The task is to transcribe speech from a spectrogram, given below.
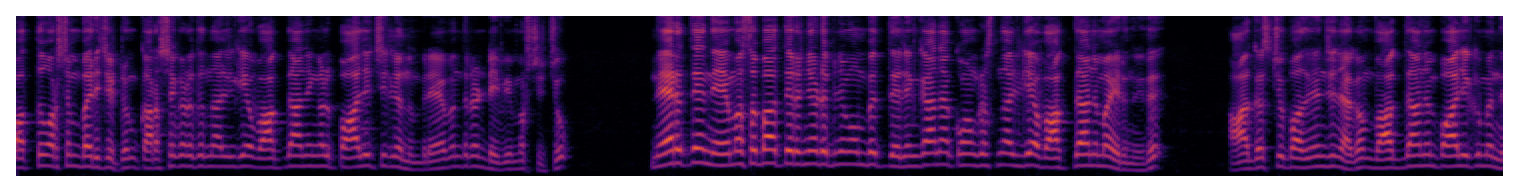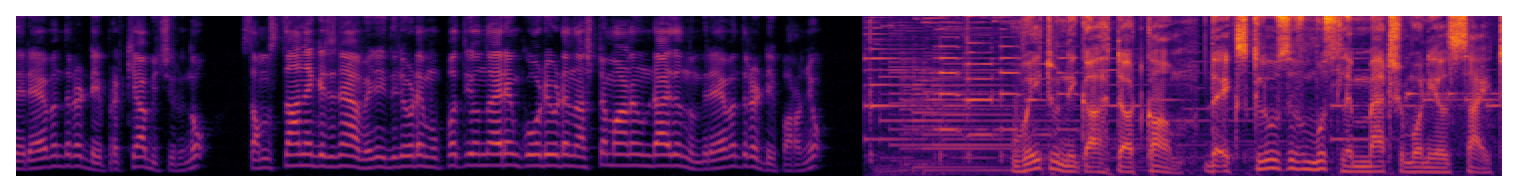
പത്ത് വർഷം ഭരിച്ചിട്ടും കർഷകർക്ക് നൽകിയ വാഗ്ദാനങ്ങൾ പാലിച്ചില്ലെന്നും രേവന്ത് റെഡ്ഡി വിമർശിച്ചു. നേരത്തെ നിയമസഭാ തിരഞ്ഞെടുപ്പിന് മുമ്പ് തെലങ്കാന കോൺഗ്രസ് നൽകിയ വാഗ്ദാനമായിരുന്നു ഇത്. ആഗസ്റ്റ് പതിനഞ്ചിനകം വാഗ്ദാനം പാലിക്കുമെന്ന് രേവന്ത് റെഡ്ഡി പ്രഖ്യാപിച്ചിരുന്നു. സംസ്ഥാന ഖജനാവിന് ഇതിലൂടെ മുപ്പത്തിയൊന്നായിരം കോടിയുടെ നഷ്ടമാണ് ഉണ്ടായതെന്നും രേവന്ത് റെഡ്ഡി പറഞ്ഞു. Waytonikah.com, the exclusive Muslim matrimonial site.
